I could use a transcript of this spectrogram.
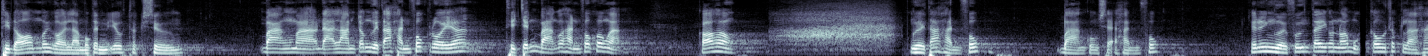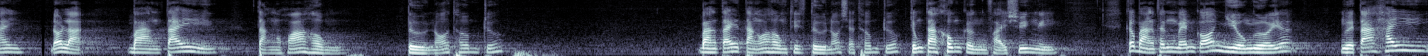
Thì đó mới gọi là một tình yêu thực sự bạn mà đã làm cho người ta hạnh phúc rồi á, thì chính bạn có hạnh phúc không ạ? Có không? Người ta hạnh phúc, bạn cũng sẽ hạnh phúc. Cho nên người phương tây có nói một câu rất là hay, đó là bàn tay tặng hoa hồng từ nó thơm trước. Bàn tay tặng hoa hồng thì từ nó sẽ thơm trước. Chúng ta không cần phải suy nghĩ. Các bạn thân mến, có nhiều người á, người ta hay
